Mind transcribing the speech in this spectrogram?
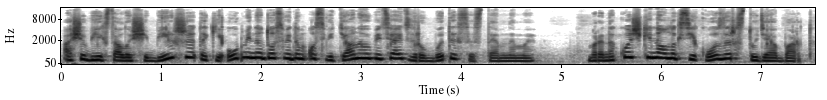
А щоб їх стало ще більше, такі обміни досвідом освітяни обіцяють зробити системними. Марина Кочкіна, Олексій Козир, студія Барт.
